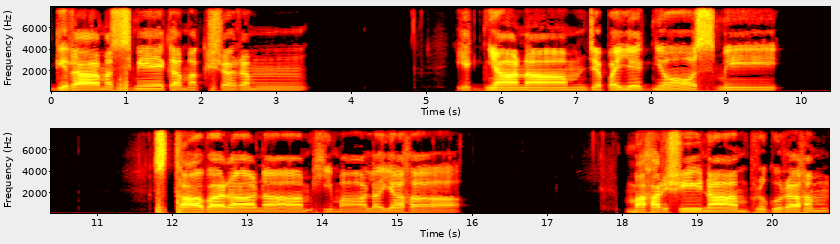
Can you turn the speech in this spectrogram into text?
గిరామస్మేకమక్షరం. యజ్ఞానాం జపయజ్ఞోస్మి. స్థావరాణాం హిమాలయः. महर्षीणां भृगुरहं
